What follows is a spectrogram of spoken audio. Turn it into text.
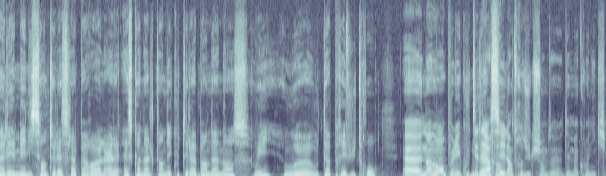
Allez, Mélissa, on te laisse la parole. Est-ce qu'on a le temps d'écouter la bande-annonce Oui Ou, euh, ou t'as prévu trop? Non, non, on peut l'écouter. D'ailleurs, c'est l'introduction de, de ma chronique.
